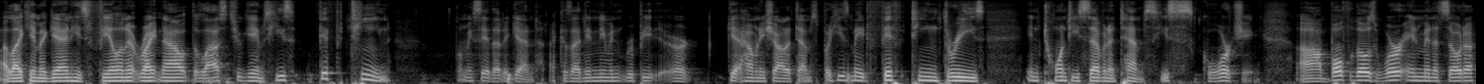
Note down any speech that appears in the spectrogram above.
I like him again. He's feeling it right now. The last two games, he's 15. Let me say that again because I didn't even repeat or get how many shot attempts, but he's made 15 threes in 27 attempts. He's scorching. Uh, both of those were in Minnesota.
